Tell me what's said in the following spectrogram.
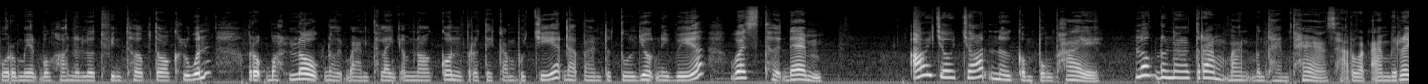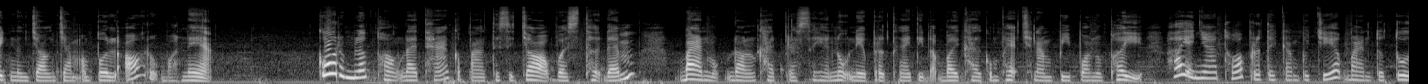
ព័ត៌មានបង្ហោះនៅលើ Twitter ផ្ទាល់ខ្លួន របស់លោកដោយបានថ្លែងអំណរគុណប្រទេសកម្ពុជាដែលបានទទួលយកនាវា Westerdam ឲ្យចូលចតនៅកំពង់ផែ លោកដូណាល់ត្រាំបានបន្ថែមថាសហរដ្ឋអាមេរិកនឹងចងចាំអំពើល្អរបស់អ្នកគួររំលឹកផងដែរថាកប៉ាល់ទេសចរ Westerdam បានមកដល់ខេត្តព្រះសីហនុនាព្រឹកថ្ងៃទី13ខែកុម្ភៈឆ្នាំ2020ហើយអាជ្ញាធរប្រទេសកម្ពុជា បានទទួល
